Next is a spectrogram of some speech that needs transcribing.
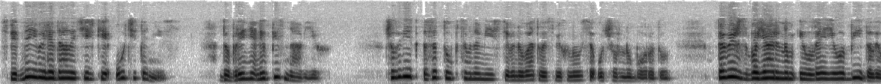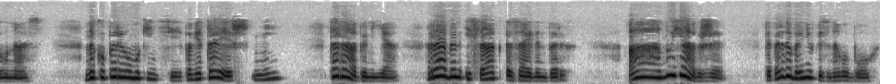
З-під неї виглядали тільки очі та ніс. Добриня не впізнав їх. Чоловік затупцем на місці винувато усміхнувся у чорну бороду. Та ви ж з боярином Іллею обідали у нас. На коперевому кінці, пам'ятаєш, ні? Та рабин я, рабин Ісаак Зайденберг. А, ну як же? Тепер Добриня впізнав обох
